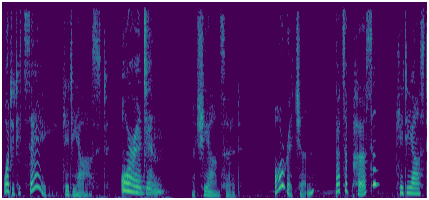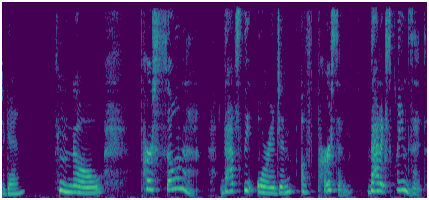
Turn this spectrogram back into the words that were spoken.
What did it say? Kitty asked. Origin. She answered. Origin? That's a person? Kitty asked again. No, persona. That's the origin of person. That explains it.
